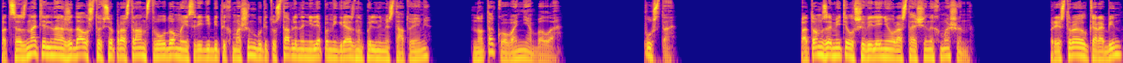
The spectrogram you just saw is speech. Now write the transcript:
Подсознательно ожидал, что все пространство у дома и среди битых машин будет уставлено нелепыми грязно-пыльными статуями, но такого не было. Пусто. Потом заметил шевеление у растащенных машин. Пристроил карабин,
